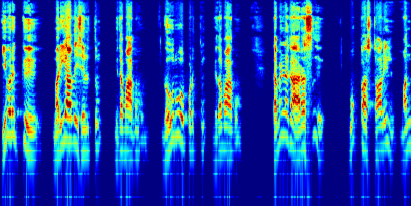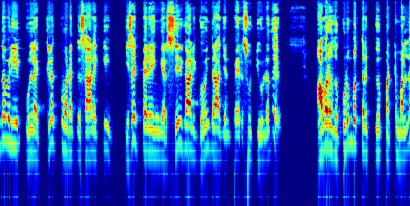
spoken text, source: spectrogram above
இவருக்கு மரியாதை செலுத்தும் விதமாகவும் கௌரவப்படுத்தும் விதமாகவும் தமிழக அரசு மு க ஸ்டாலின் மந்தவெளியில் உள்ள கிழக்கு வடக்கு சாலைக்கு இசைப்பேரறிஞர் சீர்காழி கோவிந்தராஜன் பெயர் சூட்டியுள்ளது. அவரது குடும்பத்திற்கு மட்டுமல்ல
